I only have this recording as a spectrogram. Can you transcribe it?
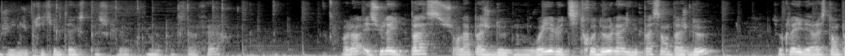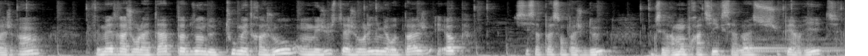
je vais dupliquer le texte parce qu'on n'a pas que ça à faire. Voilà, et celui-là il passe sur la page 2. Donc vous voyez le titre 2 là, il est passé en page 2. Donc là il est resté en page 1. De mettre à jour la table, pas besoin de tout mettre à jour, on met juste à jour les numéros de page et hop, ici ça passe en page 2. Donc c'est vraiment pratique, ça va super vite.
